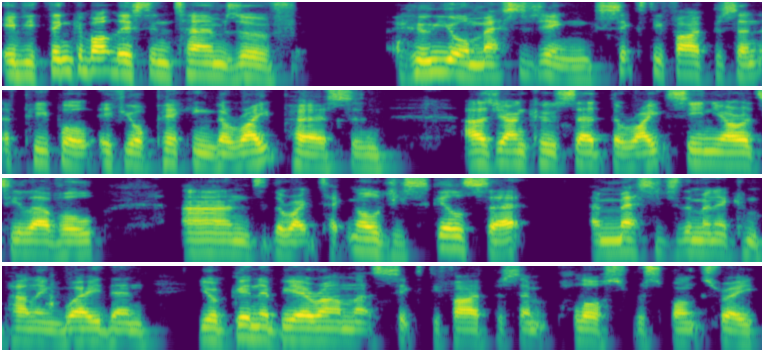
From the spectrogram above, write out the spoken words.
if you think about this in terms of who you're messaging, 65% of people, if you're picking the right person, as Janko said, the right seniority level and the right technology skill set, and message them in a compelling way, then you're going to be around that 65% plus response rate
